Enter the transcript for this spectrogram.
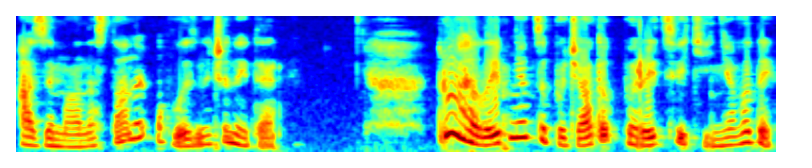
а зима настане у визначений термін. 2 липня це початок пори цвітіння води.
